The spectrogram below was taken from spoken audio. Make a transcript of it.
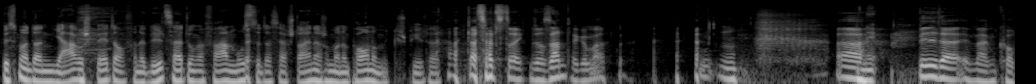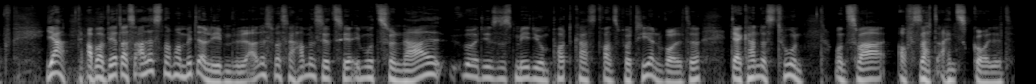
bis man dann Jahre später auch von der Bildzeitung erfahren musste, dass Herr Steiner schon mal in einem Porno mitgespielt hat. Das hat es direkt interessanter gemacht. Ah, Nee. Bilder in meinem Kopf. Ja, aber wer das alles nochmal miterleben will, alles, was Herr Hammes jetzt hier emotional über dieses Medium Podcast transportieren wollte, der kann das tun. Und zwar auf Sat 1 Gold.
